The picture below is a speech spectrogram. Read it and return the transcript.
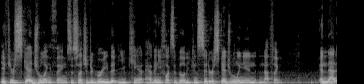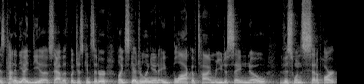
if you're scheduling things to such a degree that you can't have any flexibility, consider scheduling in nothing. And that is kind of the idea of Sabbath, but just consider like scheduling in a block of time where you just say, no, this one's set apart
